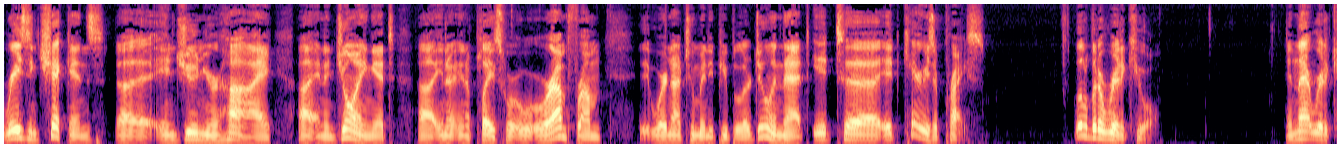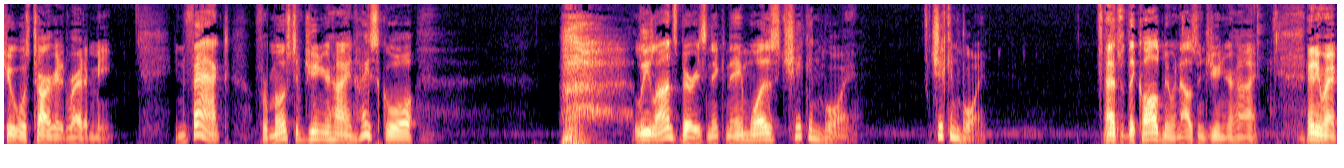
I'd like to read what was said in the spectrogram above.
Raising chickens uh, in junior high and enjoying it in a, in a place where, where I'm from, where not too many people are doing that, it uh, it carries a price, a little bit of ridicule, and that ridicule was targeted right at me. In fact, for most of junior high and high school, Lee Lonsberry's nickname was Chicken Boy. Chicken Boy. That's what they called me when I was in junior high. Anyway,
